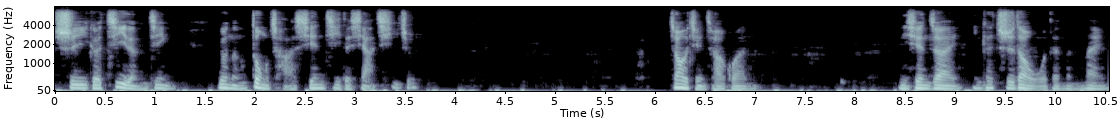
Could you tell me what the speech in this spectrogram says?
是一个既冷静又能洞察先机的下棋者。赵检察官，你现在应该知道我的能耐了，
